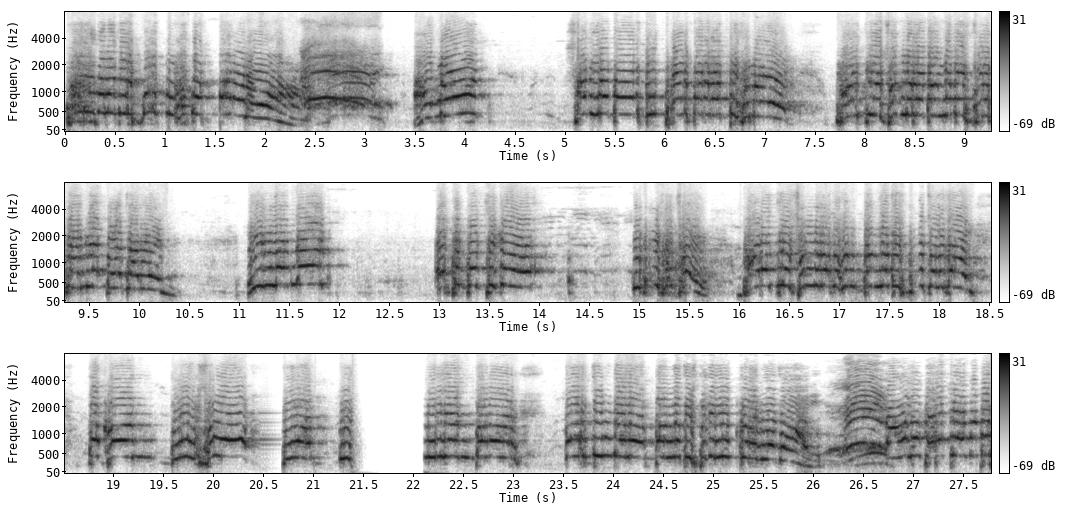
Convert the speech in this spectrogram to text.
ভারত আমাদের বন্ধু হতে পারে না আমরা স্বাধীনতার যুদ্ধের পরবর্তী সময়ে ভারতীয় সংগ্রামে বাংলাদেশ ছেড়ে ইংল্যান্ড হয়ে যাবেন ইংল্যান্ডের একটা পত্রিকা উঠে এসেছে ভারতীয় সৈন্যরা যখন বাংলাদেশ থেকে চলে যায়, তখন দুশো মিলিয়ন ডলার মার্কিন ডলার বাংলাদেশ থেকে লুট করে নিয়ে যায়। তাহলে ভারতে আমাদের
